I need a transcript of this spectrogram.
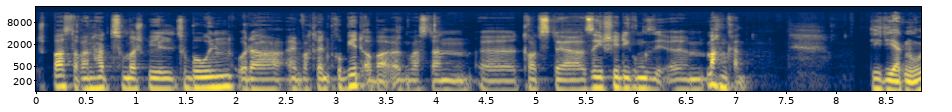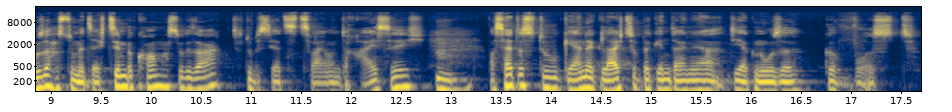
Spaß daran hat, zum Beispiel zu bowlen oder einfach dran probiert, ob er irgendwas dann äh, trotz der Sehschädigung äh, machen kann. Die Diagnose hast du mit 16 bekommen, hast du gesagt. Du bist jetzt 32. Mhm. Was hättest du gerne gleich zu Beginn deiner Diagnose gewusst?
